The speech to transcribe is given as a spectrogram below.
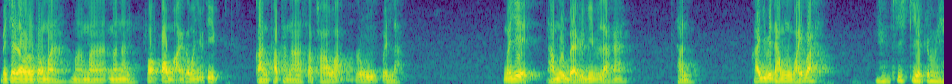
ไม่ใช่เราเราต้องมามามามานั่น เพราะเป้าหมายก็มันอยู่ที่การพัฒนาสภาวะรู้เป็นหลัก ไม่ใช่ทำรูปแบบอย่างนี้เป็นหลักนะทันใครจะไปทำไหววะขี้เกียจก็มี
